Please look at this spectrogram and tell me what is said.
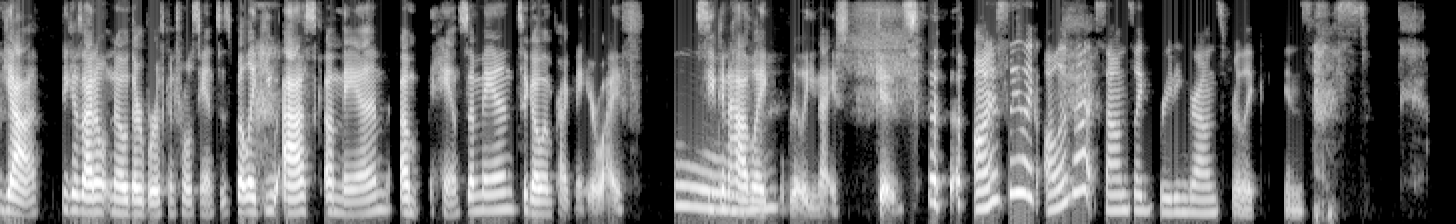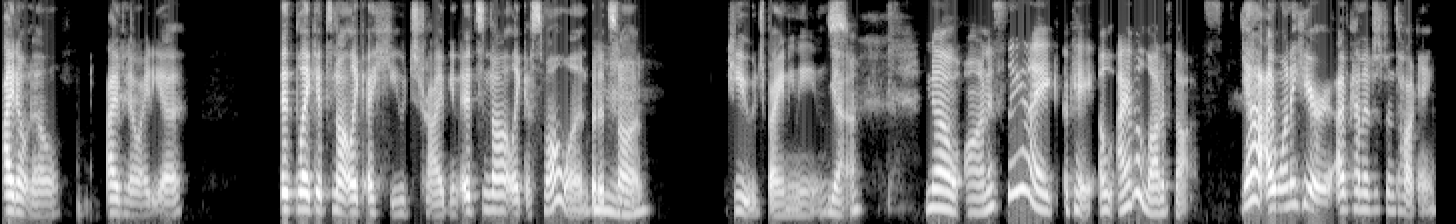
yeah, because I don't know their birth control stances, but like you ask a man, a handsome man, to go impregnate your wife, so you can have like really nice kids. Honestly, like all of that sounds like breeding grounds for like incest. I don't know. I have no idea. It like it's not like a huge tribe. You know, it's not like a small one, but it's not Mhm. huge by any means. Yeah. No, honestly, like okay, I have a lot of thoughts. Yeah, I want to hear. I've kind of just been talking.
